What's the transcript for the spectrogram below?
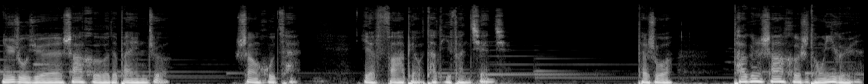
女主角沙河的扮演者上户彩也发表她的一番见解。她说：“她跟沙河是同一个人。”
